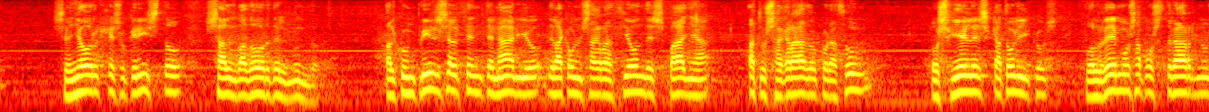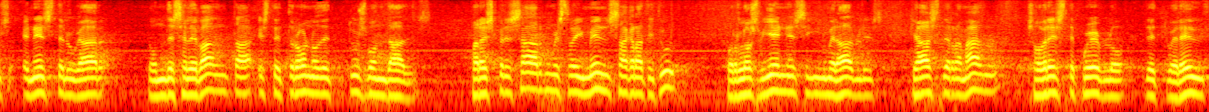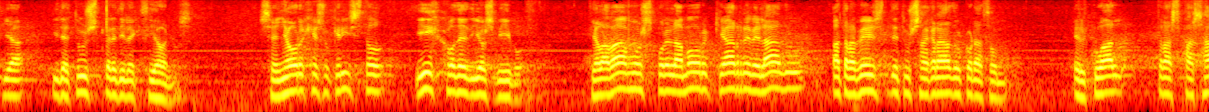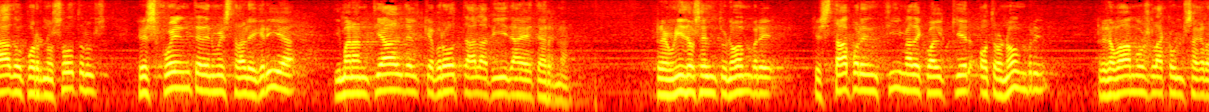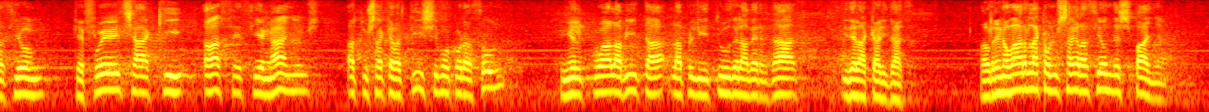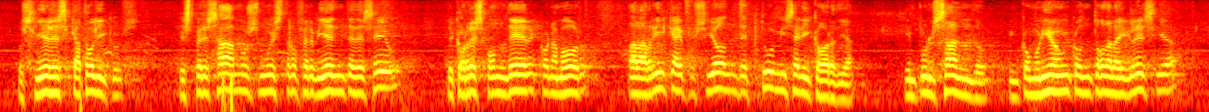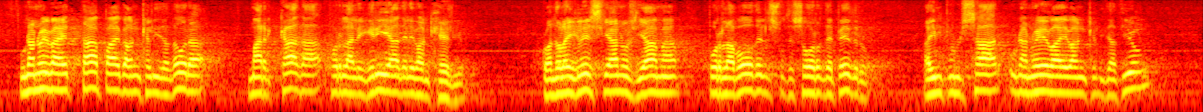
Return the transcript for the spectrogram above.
Señor Jesucristo, Salvador del mundo, al cumplirse el centenario de la consagración de España a tu sagrado corazón, los fieles católicos volvemos a postrarnos en este lugar donde se levanta este trono de tus bondades, para expresar nuestra inmensa gratitud por los bienes innumerables que has derramado sobre este pueblo de tu herencia y de tus predilecciones. Señor Jesucristo, Hijo de Dios vivo, te alabamos por el amor que has revelado a través de tu sagrado corazón el cual, traspasado por nosotros, es fuente de nuestra alegría y manantial del que brota la vida eterna. Reunidos en tu nombre, que está por encima de cualquier otro nombre, renovamos la consagración que fue hecha aquí hace cien años a tu sacratísimo corazón, en el cual habita la plenitud de la verdad y de la caridad. Al renovar la consagración de España, los fieles católicos expresamos nuestro ferviente deseo de corresponder con amor a la rica efusión de tu misericordia, impulsando en comunión con toda la Iglesia una nueva etapa evangelizadora marcada por la alegría del Evangelio. Cuando la Iglesia nos llama por la voz del sucesor de Pedro, a impulsar una nueva evangelización,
